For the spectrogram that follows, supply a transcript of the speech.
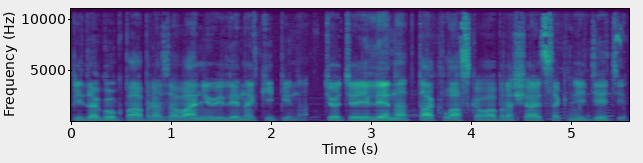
педагог по образованию Елена Кипина. Тетя Елена, так ласково обращаются к ней дети,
